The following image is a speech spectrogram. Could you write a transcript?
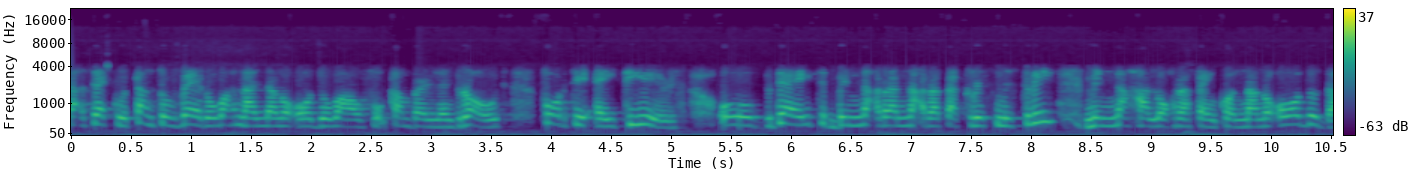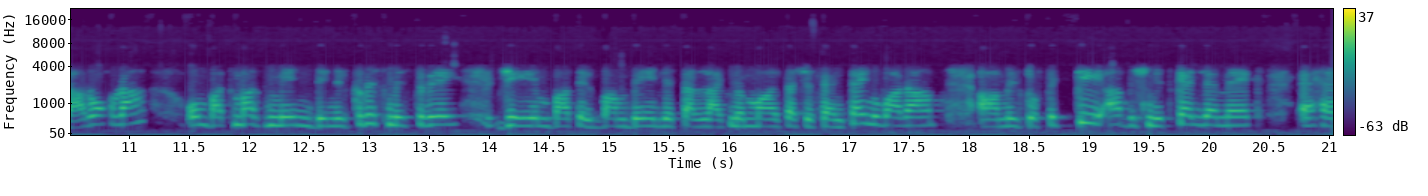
Daqshekk u tant hu veru aħna ilna noqogħdu hawn fuq Cumberland Road 48 years u bdejt bin-naqra n-naqra ta' Christmas tree min-naħa l-oħra fejn konna noqogħdu, dar oħra, U mbagħad maż-żmien din il-Christmas tree ġi mbagħad il-bambin li tallajt minn Malta xi sentejn wara, għamiltu fit-tieqa biex nitkellem hekk, eħe,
